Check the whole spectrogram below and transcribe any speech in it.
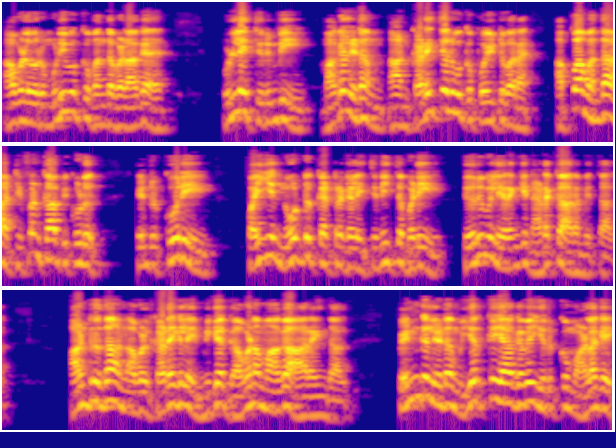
அவள் ஒரு முடிவுக்கு வந்தவளாக உள்ளே திரும்பி மகளிடம் நான் கடைத்தெருவுக்கு போயிட்டு வரேன். அப்பா வந்தா டிஃபன் காப்பி கொடு என்று கூறி பையில் நோட்டுக்கற்றைகளை திணித்தபடி தெருவில் இறங்கி நடக்க ஆரம்பித்தாள். அன்றுதான் அவள் கடைகளை மிக கவனமாக ஆராய்ந்தாள். பெண்களிடம் இயற்கையாகவே இருக்கும் அழகை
